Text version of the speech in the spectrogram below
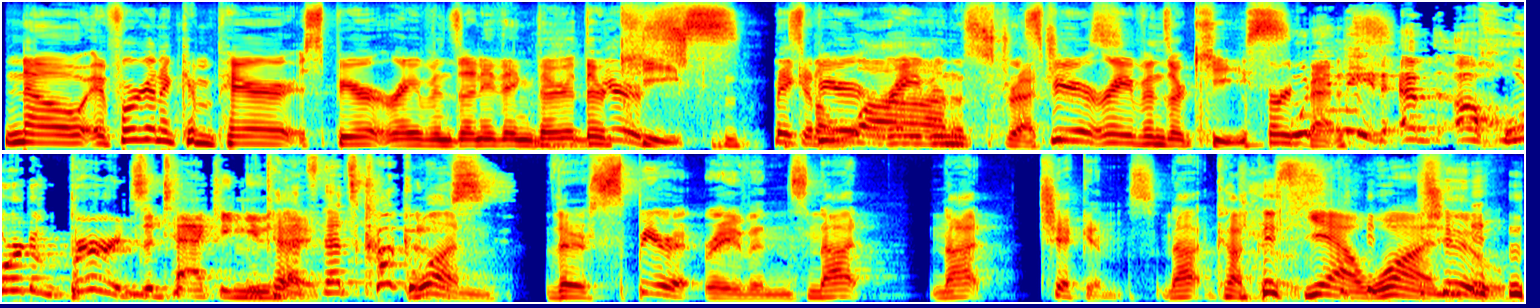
No, if we're gonna compare Spirit Ravens, anything, they're they're You're keys. s- making a Spirit lot of Ravens, stretches. Spirit Ravens are keys. Bird What bats. do you mean? A, a horde of birds attacking you. Okay, That's that's cuckoos. One, they're spirit ravens, not not chickens, not cuckoos. Yeah, one, Two,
